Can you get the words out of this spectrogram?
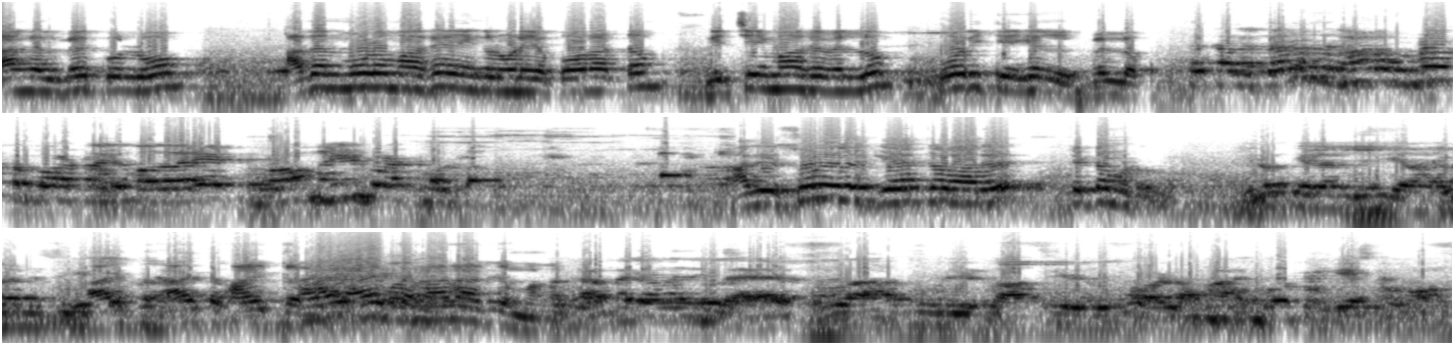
நாங்கள் மேற்கொள்வோம். அதன் மூலமாக எங்களுடைய போராட்டம் நிச்சயமாக வெல்லும் கோரிக்கைகள் வெல்லும். அது சூழலுக்கு ஏற்றவாறு திட்டமிடுவோம். இருபத்தி ஏழாம் தேதி ஆயத்த மாநாட்டு மாநாடு கடந்த காலத்துல அரசு ஊழியர்கள் ஆசிரியர்கள் போராடலாமா கோர்ட்டு கேஸ் போவோம்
